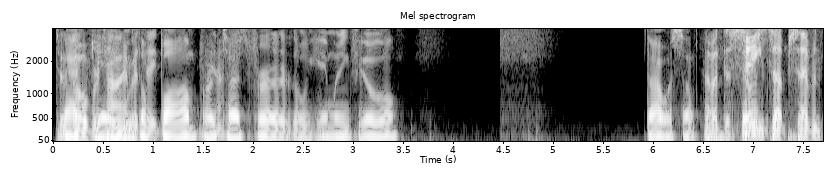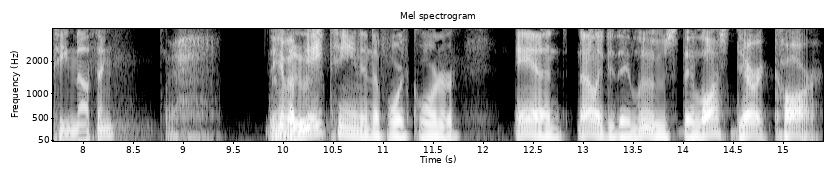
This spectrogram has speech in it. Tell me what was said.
Took Matt overtime, Gay with but a they bomb for yeah. a touch for the game-winning field goal. That was something. How about the There was- Saints up 17 nothing? They give up 18 in the fourth quarter, and not only did they lose, they lost Derek Carr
